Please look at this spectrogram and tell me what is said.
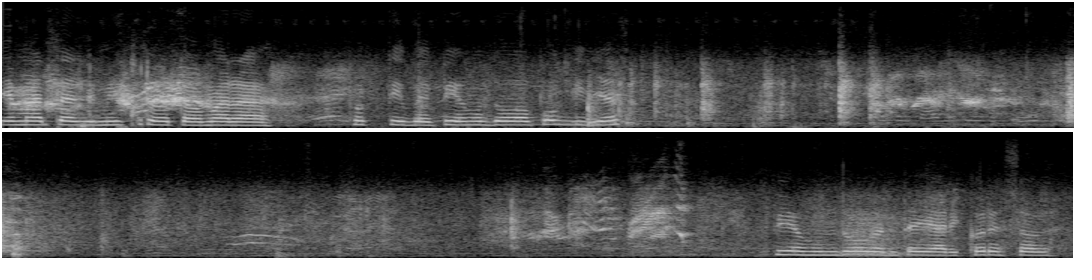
જય માતાજી મિત્રો તો અમારા ભક્તિભાઈ પે હું દવા પોગી જા બે હું દોવાની તૈયારી કરે છે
